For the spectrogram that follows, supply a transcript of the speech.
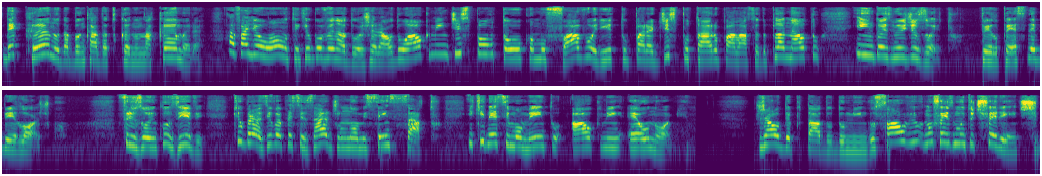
decano da bancada tucano na Câmara, avaliou ontem que o governador Geraldo Alckmin despontou como favorito para disputar o Palácio do Planalto em 2018, pelo PSDB, lógico. Frisou, inclusive, que o Brasil vai precisar de um nome sensato e que, nesse momento, Alckmin é o nome. Já o deputado Domingos Salvio não fez muito diferente.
